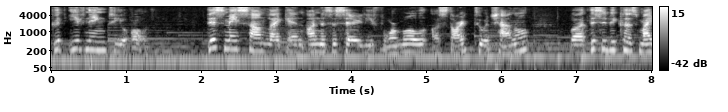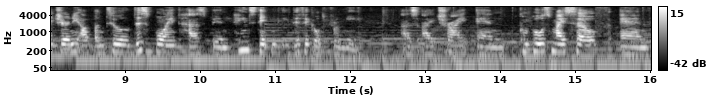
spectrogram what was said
good evening to you all. This may sound like an unnecessarily formal uh, start to a channel, but this is because my journey up until this point has been painstakingly difficult for me as I try and compose myself and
